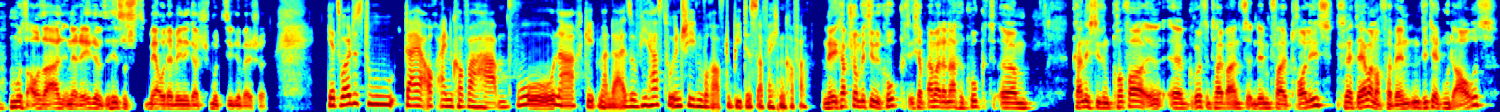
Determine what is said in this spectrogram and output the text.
muss auch sagen, in der Regel ist es mehr oder weniger schmutzige Wäsche. Jetzt wolltest du da ja auch einen Koffer haben. Wonach geht man da? Also wie hast du entschieden, worauf du bietest, auf welchen Koffer? Nee, ich habe schon ein bisschen geguckt. Ich habe einmal danach geguckt, ähm, kann ich diesen Koffer, äh, im größten Teil waren es in dem Fall Trolleys, vielleicht selber noch verwenden. Sieht der gut aus?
